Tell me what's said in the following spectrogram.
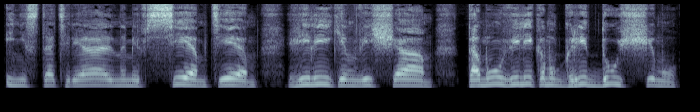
и не стать реальными всем тем великим вещам, тому великому грядущему,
